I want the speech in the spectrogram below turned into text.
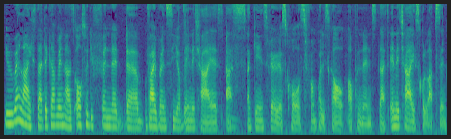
you realize that the government has also defended the vibrancy of the NHIS as against various calls from political opponents that NHI is collapsing.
